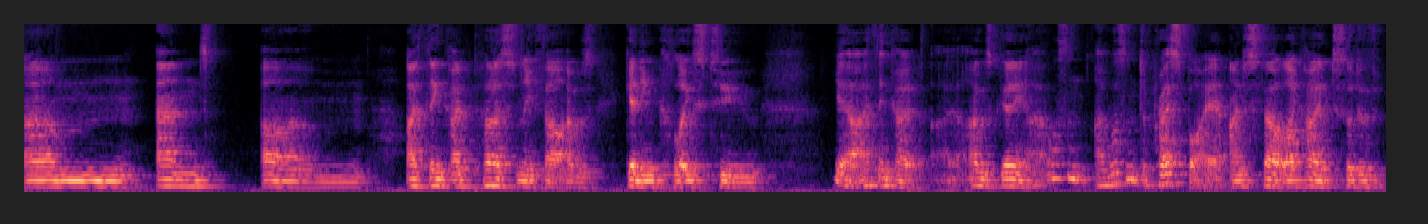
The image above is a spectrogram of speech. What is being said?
Um, and um, I think I personally felt I was getting close to. Yeah, I think I, I, I was getting. I wasn't. I wasn't depressed by it. I just felt like I'd sort of.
